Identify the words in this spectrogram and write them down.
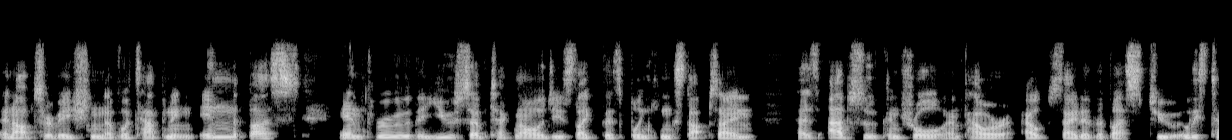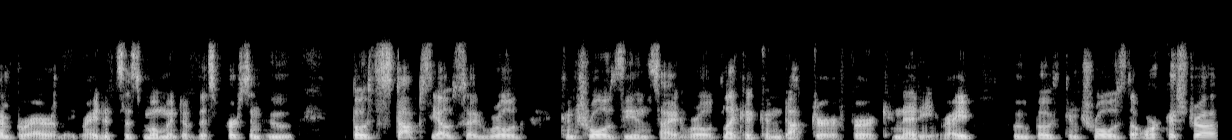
and observation of what's happening in the bus, and through the use of technologies like this blinking stop sign, has absolute control and power outside of the bus too, at least temporarily, right? It's this moment of this person who both stops the outside world, controls the inside world, like a conductor for Canetti, right? Who both controls the orchestra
